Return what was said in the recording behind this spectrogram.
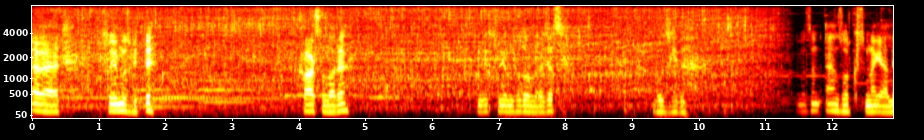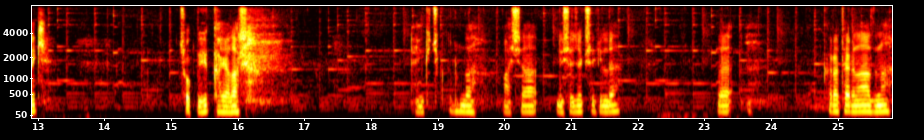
Evet. Suyumuz bitti. Kar suları. Şimdi suyumuzu dolduracağız. Buz gibi. Suyumuzun en zor kısmına geldik. Çok büyük kayalar. En küçük durumda aşağı düşecek şekilde ve kraterin ağzına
